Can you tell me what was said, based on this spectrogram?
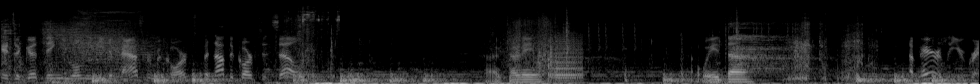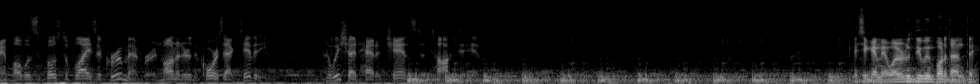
It's a good thing you only need a pass from a corpse, but not the corpse itself. Alcali. Agüita. Apparently, your grandpa was supposed to fly as a crew member and monitor the core's activity. I wish I'd had a chance to talk to him. Que sí, que mi abuelo era un tipo importante.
